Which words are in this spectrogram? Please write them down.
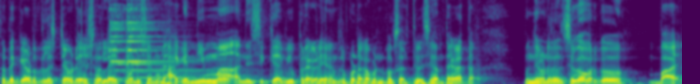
ಸದ್ಯಕ್ಕೆ ಹೊಡೆದಲ್ಲಿ ಇಷ್ಟೇ ವಿಡಿಯೋ ಇಷ್ಟ ಲೈಕ್ ಮಾಡಿ ಶೇರ್ ಮಾಡಿ. ಹಾಗೆ ನಿಮ್ಮ ಅನಿಸಿಕೆ, ಅಭಿಪ್ರಾಯಗಳು ಏನಾದರೂ ಕೂಡ ಕಮೆಂಟ್ ಬಾಕ್ಸಲ್ಲಿ ತಿಳಿಸಿ ಅಂತ ಹೇಳ್ತಾ, ಮುಂದಿನ ಹೊಡೆದಲ್ಲಿ ಸಿಗೋವರೆಗೂ ಬಾಯ್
